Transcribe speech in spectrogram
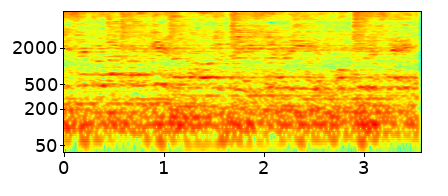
ci sei trovato anche la morte, sono io, oppure sei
